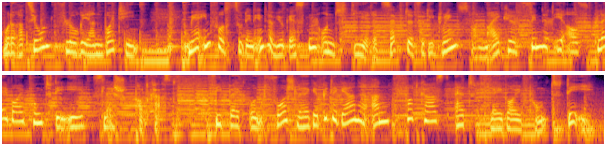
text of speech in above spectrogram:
Moderation Florian Beutin. Mehr Infos zu den Interviewgästen und die Rezepte für die Drinks von Maike findet ihr auf playboy.de slash podcast. Feedback und Vorschläge bitte gerne an podcast at playboy.de.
